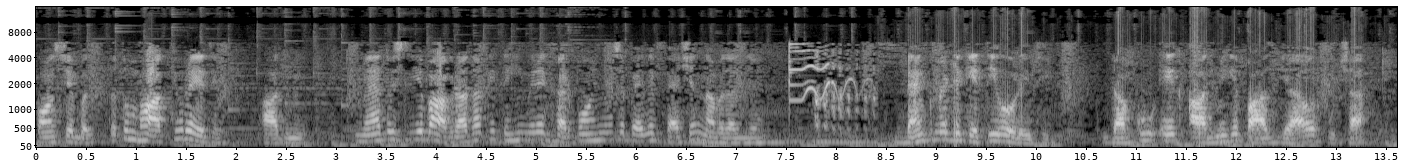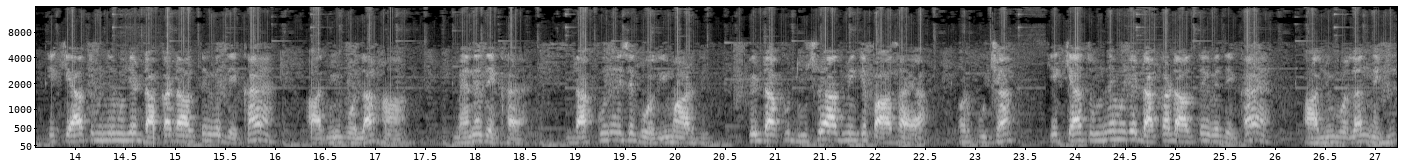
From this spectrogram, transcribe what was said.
कांस्टेबल तो तुम भाग क्यों रहे थे? आदमी, मैं तो इसलिए भाग रहा था कि कहीं मेरे घर पहुँचने से पहले फ़ैशन ना बदल जाए। बैंक में डकैती हो रही थी। डाकू एक आदमी के पास गया और पूछा कि क्या तुमने मुझे डाका डालते हुए देखा है? आदमी बोला हाँ मैंने देखा है। डाकू ने इसे गोली मार दी। फिर डाकू दूसरे आदमी के पास आया और पूछा, कि क्या तुमने मुझे डाका डालते हुए देखा है? आदमी बोला, नहीं,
